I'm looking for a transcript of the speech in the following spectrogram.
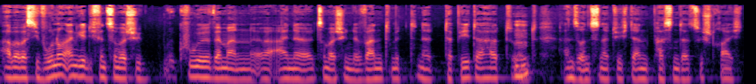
Aber was die Wohnung angeht, ich finde zum Beispiel cool, wenn man äh, eine, zum Beispiel eine Wand mit einer Tapete hat mhm. und ansonsten natürlich dann passend dazu streicht.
